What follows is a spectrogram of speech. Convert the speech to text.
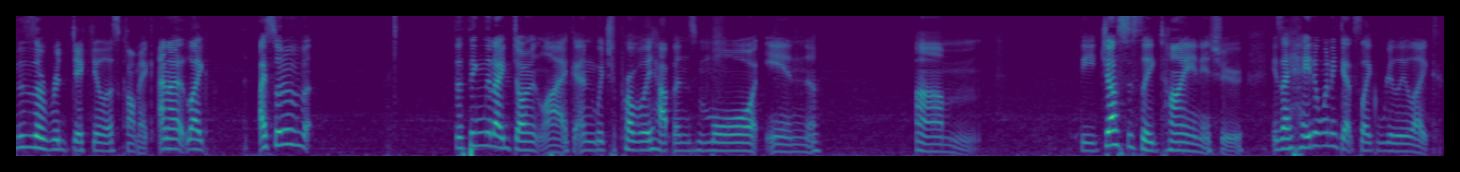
this is a ridiculous comic, and I like I sort of the thing that I don't like, and which probably happens more in um the Justice League tie-in issue, is I hate it when it gets like really like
